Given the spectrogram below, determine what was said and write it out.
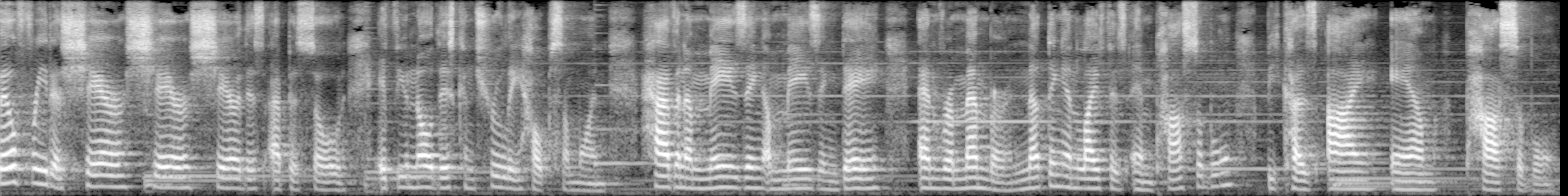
Feel free to share, share, share this episode if you know this can truly help someone. Have an amazing, amazing day. And remember, nothing in life is impossible because I am possible.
